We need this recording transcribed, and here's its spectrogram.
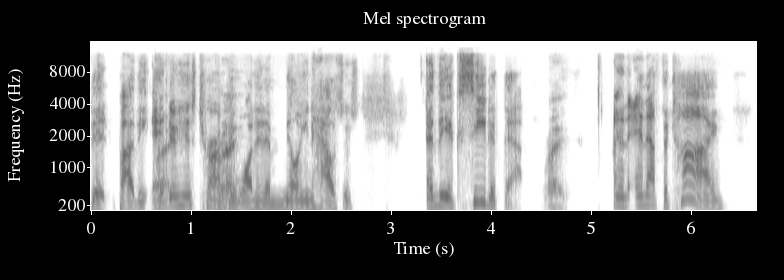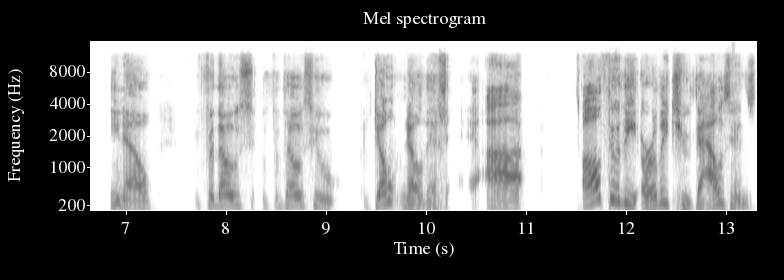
that by the end Right, of his term, they wanted a million houses, and they exceeded that. right. And and at the time, you know, for those for those who don't know this, uh, all through the early 2000s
